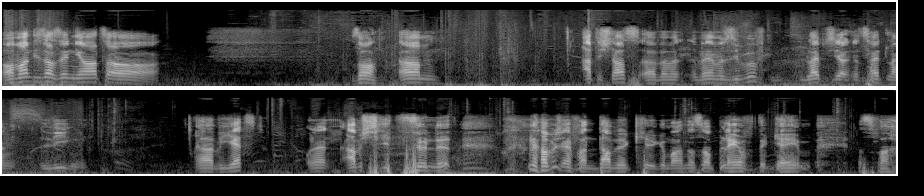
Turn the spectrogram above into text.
Oh man, dieser Senjata. So, ähm. Hatte ich das, äh, wenn, man, wenn man sie wirft, bleibt sie halt eine Zeit lang liegen. Äh, wie jetzt. Und dann habe ich die gezündet. Und dann habe ich einfach einen Double Kill gemacht. Das war Play of the Game. Das war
